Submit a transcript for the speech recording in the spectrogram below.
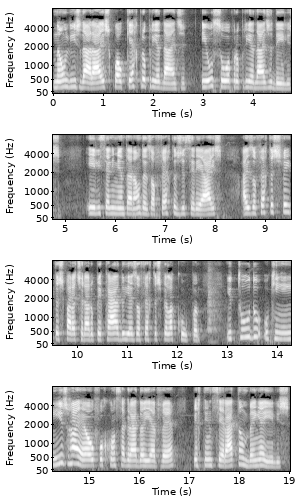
não lhes darás qualquer propriedade. Eu sou a propriedade deles. Eles se alimentarão das ofertas de cereais, as ofertas feitas para tirar o pecado e as ofertas pela culpa e tudo o que em Israel for consagrado a Yahvé pertencerá também a eles.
